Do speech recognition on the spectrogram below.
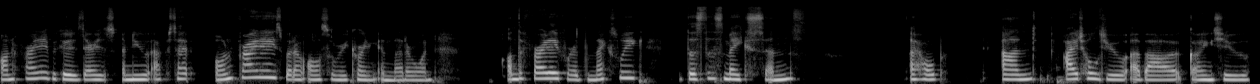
on Friday because there's a new episode on Fridays, but I'm also recording another one on the Friday for the next week. Does this make sense? I hope. And I told you about going to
